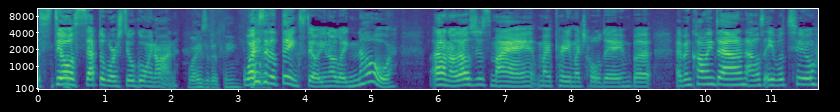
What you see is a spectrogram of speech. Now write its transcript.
still oh. acceptable or still going on? Why is it a thing? Why is it a thing still? You know, like no. I don't know. That was just my my pretty much whole day, but I've been calming down. I was able to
